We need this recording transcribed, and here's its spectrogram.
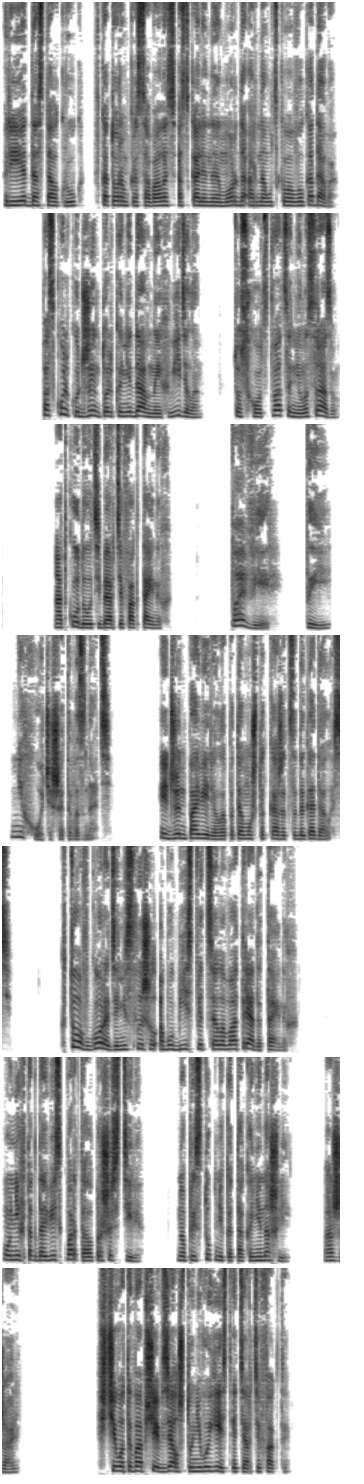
Риет достал круг, в котором красовалась оскаленная морда арнаутского волкодава. Поскольку Джин только недавно их видела, то сходство оценила сразу. «Откуда у тебя артефакт тайных?» «Поверь, ты не хочешь этого знать». И Джин поверила, потому что, кажется, догадалась. Кто в городе не слышал об убийстве целого отряда тайных? У них тогда весь квартал прошерстили, но преступника так и не нашли. А жаль. С чего ты вообще взял, что у него есть эти артефакты?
